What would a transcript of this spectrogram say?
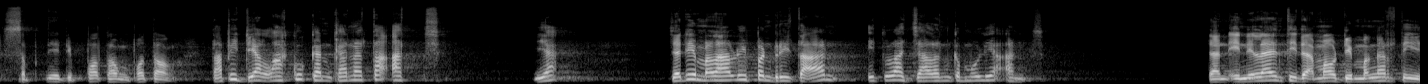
seperti dipotong-potong. Tapi dia lakukan karena taat. Ya, jadi melalui penderitaan itulah jalan kemuliaan. Dan inilah yang tidak mau dimengerti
